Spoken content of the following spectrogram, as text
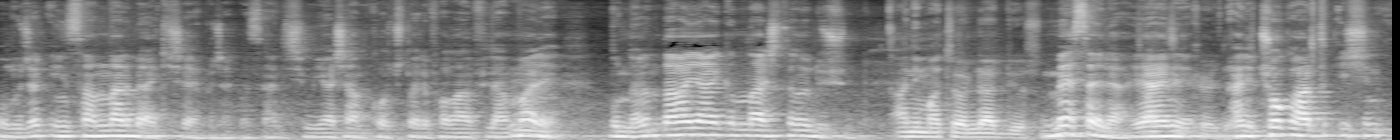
olacak insanlar belki şey yapacak. Mesela hani şimdi yaşam koçları falan filan var ya bunların daha yaygınlaştığını düşün. Animatörler diyorsun. Mesela yani hani çok artık işin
